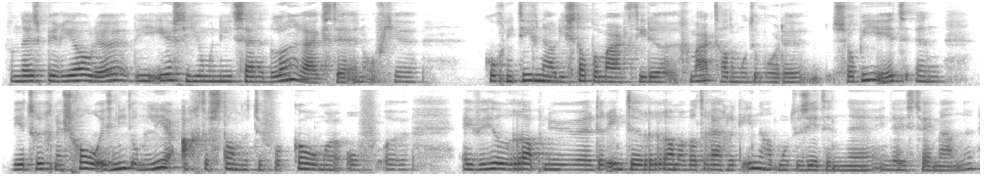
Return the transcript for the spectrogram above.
van deze periode. Die eerste human needs zijn het belangrijkste. En of je cognitief nou die stappen maakt die er gemaakt hadden moeten worden, so be it. En weer terug naar school is niet om leerachterstanden te voorkomen of uh, even heel rap nu uh, erin te rammen wat er eigenlijk in had moeten zitten uh, in deze twee maanden.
